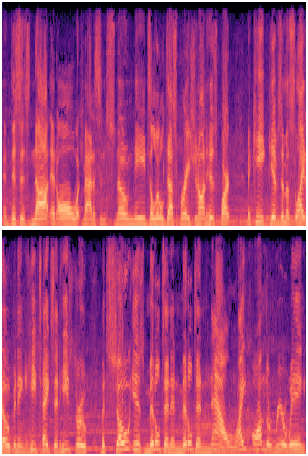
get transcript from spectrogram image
And this is not at all what Madison Snow needs. A little desperation on his part. McKee gives him a slight opening. He takes it. He's through. But so is Middleton. And Middleton now right on the rear wing.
